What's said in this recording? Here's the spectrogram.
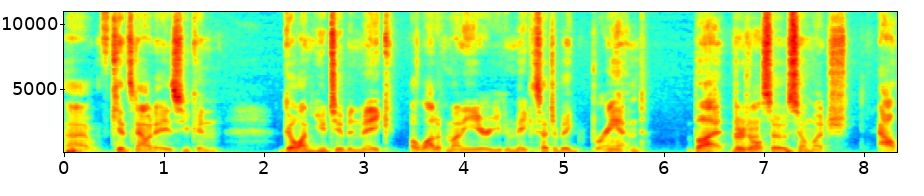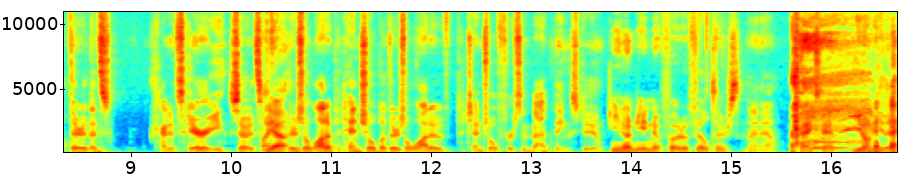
uh, with kids nowadays you can go on youtube and make a lot of money or you can make such a big brand but there's Mm-hmm. also so much out there that's kind of scary so it's like Yeah. there's a lot of potential but there's a lot of potential for some bad things too you don't need no photo filters. I know. Thanks, man. You don't either.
